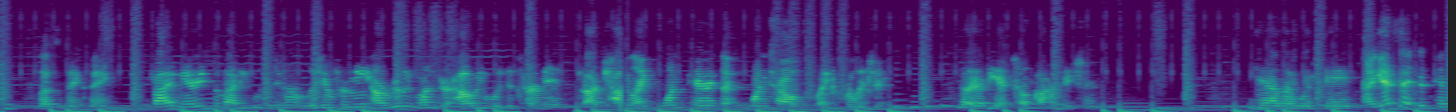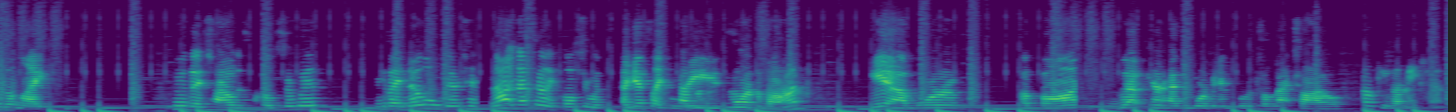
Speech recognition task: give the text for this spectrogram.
So that's a big thing. If I married somebody who was a different religion from me, I really wonder how we would determine our child. Like one parent that one child's like religion. That'd be a tough conversation. Yeah, that would be. I guess it depends on like who the child is closer with. Because I know they're t- not necessarily closer with, I guess, like raised. More of a bond? Yeah, more of a bond. That parent has more of an influence on that child. Okay, that makes sense.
